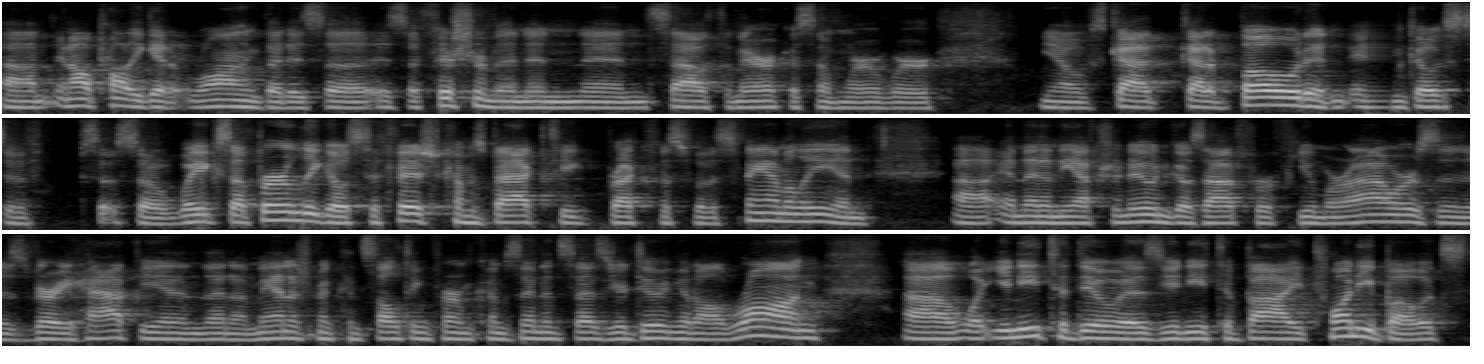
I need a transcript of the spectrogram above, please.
Um, and i'll probably get it wrong but as a as a fisherman in in south america somewhere where you know, he's got got a boat and, and goes to so, so wakes up early, goes to fish, comes back to eat breakfast with his family, and uh, and then in the afternoon goes out for a few more hours and is very happy. And then a management consulting firm comes in and says, "You're doing it all wrong. Uh, what you need to do is you need to buy 20 boats.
